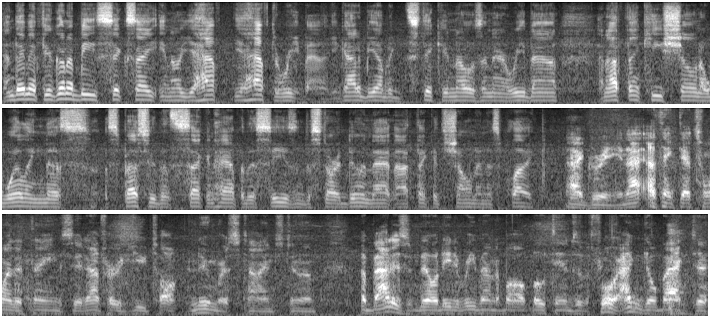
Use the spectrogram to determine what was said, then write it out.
And then if you're going to be six eight, you know, you have you have to rebound. You got to be able to stick your nose in there and rebound. And I think he's shown a willingness, especially the second half of the season, to start doing that. And I think it's shown in his play. I agree, and I, I think that's one of the things that I've heard you talk numerous times to him about his ability to rebound the ball at both ends of the floor. I can go back to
